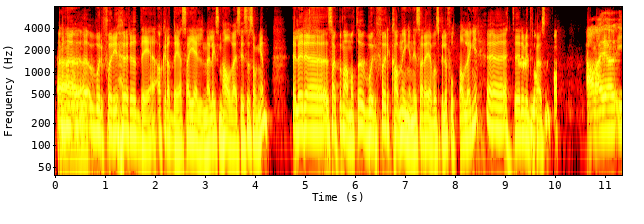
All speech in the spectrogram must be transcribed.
Men uh, hvorfor gjør det, akkurat det seg gjeldende liksom halvveis i sesongen? Eller uh, sagt på en annen måte, hvorfor kan ingen i Sarajevo spille fotball lenger uh, etter vinterpausen? Ja, nei, I,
